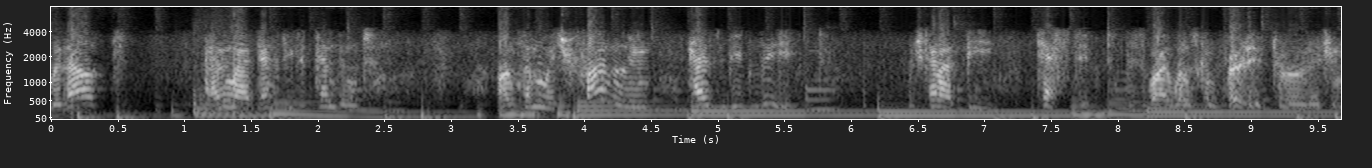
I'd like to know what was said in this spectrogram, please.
without having my identity dependent on something which finally has to be believed, which cannot be tested. This is why one is converted to a religion.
